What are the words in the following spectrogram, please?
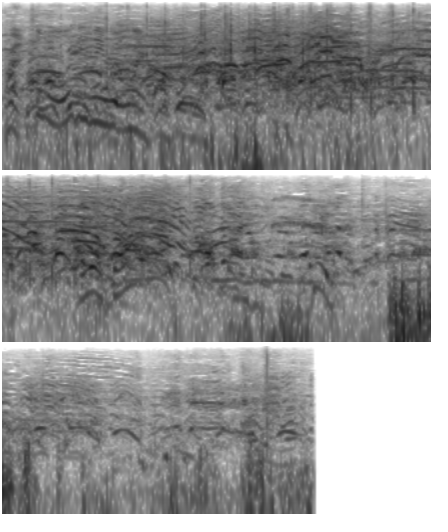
不是，他们都没有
